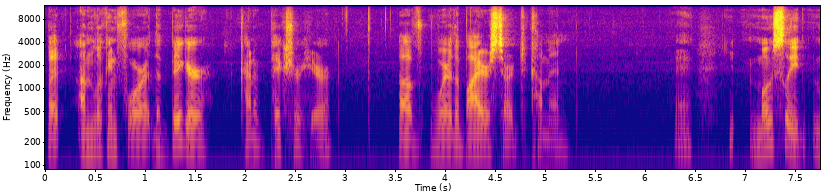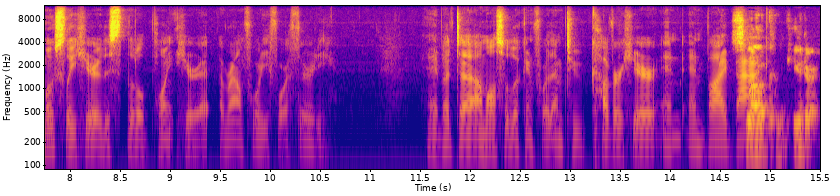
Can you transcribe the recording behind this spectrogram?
But i'm looking for the bigger kind of picture here of where the buyers start to come in. Okay mostly mostly here this little point here at around 4430 okay but uh, i'm also looking for them to cover here and and buy back slow computer.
